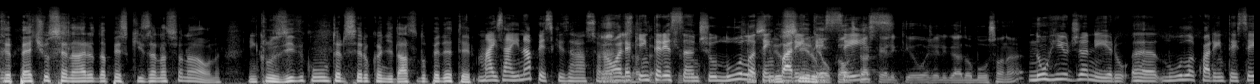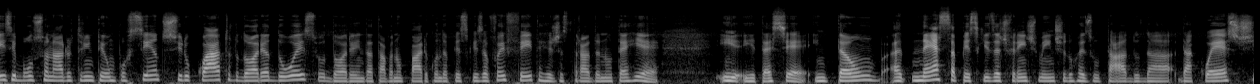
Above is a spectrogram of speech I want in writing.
repete o cenário da pesquisa nacional, né? inclusive com terceiro candidato do PDT. Mas aí na pesquisa nacional, é, olha que interessante, o Lula tem 46. É o que hoje é ligado ao Bolsonaro. No Rio de Janeiro, uh, Lula 46 e Bolsonaro 31%, Ciro 4, Dória 2. O Dória ainda estava no páreo quando a pesquisa foi feita, registrada no TRE e, e TSE. Então, nessa pesquisa, diferentemente do resultado da, da Quest,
